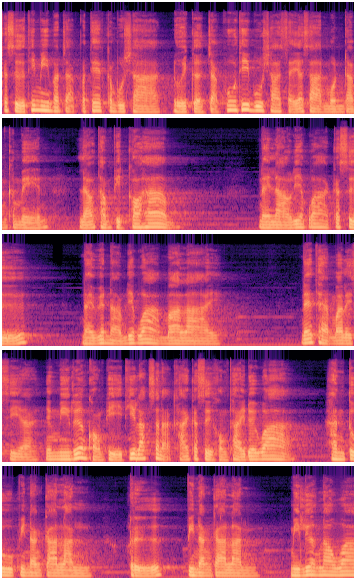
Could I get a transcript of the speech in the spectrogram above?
กระสือที่มีมาจากประเทศกัมพูชา โดยเกิดจากผู้ที่บูชาไสยศาสตร์มนต์ดำเขมร แล้วทำผิดข้อห้าม ในลาวเรียกว่ากระสือ ในเวียดนามเรียกว่ามาลาย ในแถบมาเลเซียยังมีเรื่องของผีที่ลักษณะคล้ายกระสือของไทยด้วยว่าฮันตูปินังกาลัน หรือปินังกาลัน มีเรื่องเล่าว่า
